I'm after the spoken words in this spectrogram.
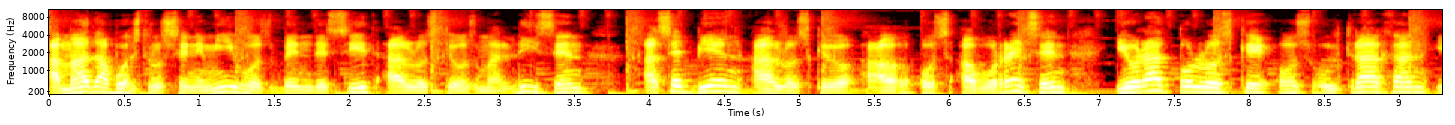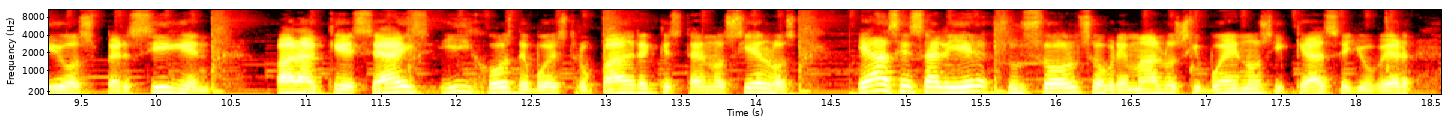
amad a vuestros enemigos, bendecid a los que os maldicen, haced bien a los que os aborrecen y orad por los que os ultrajan y os persiguen, para que seáis hijos de vuestro Padre que está en los cielos, que hace salir su sol sobre malos y buenos y que hace llover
